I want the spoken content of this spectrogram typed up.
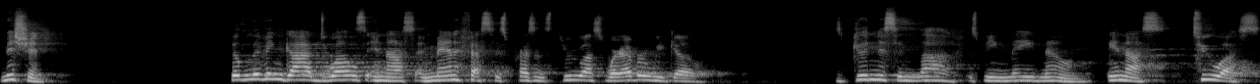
Mission. The living God dwells in us and manifests his presence through us wherever we go. His goodness and love is being made known in us, to us,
